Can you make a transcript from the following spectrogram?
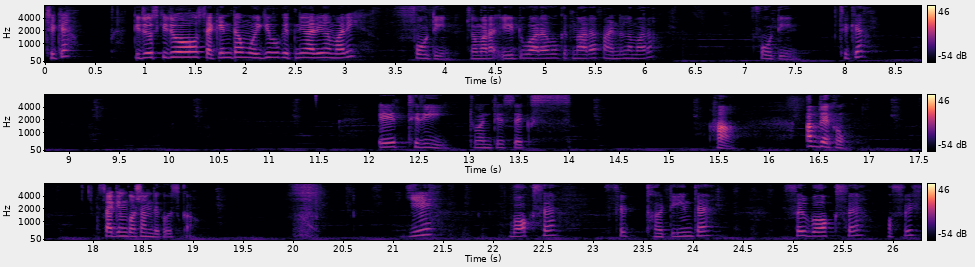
ठीक है? कि जो इसकी जो सेकेंड टर्म होगी वो कितनी आ रही है हमारी? फोर्टीन जो हमारा ए टू आ रहा है, वो कितना आ रहा है? फाइनल हमारा फोर्टीन ठीक है? ए थ्री ट्वेंटी सिक्स हाँ अब देखो सेकंड क्वेश्चन देखो इसका। ये बॉक्स है, फिर थर्टीनथ है, फिर बॉक्स है और फिर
